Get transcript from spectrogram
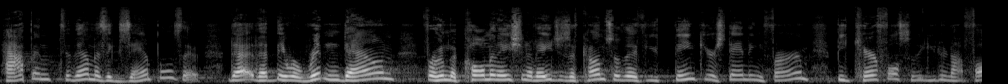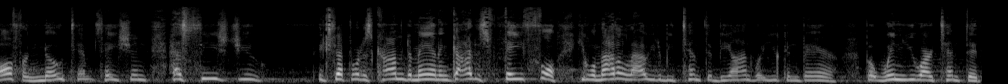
happened to them as examples that, that, that, they were written down for whom the culmination of ages have come, so that if you think you're standing firm, be careful so that you do not fall, for no temptation has seized you except what has come to man. And God is faithful. He will not allow you to be tempted beyond what you can bear. But when you are tempted,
